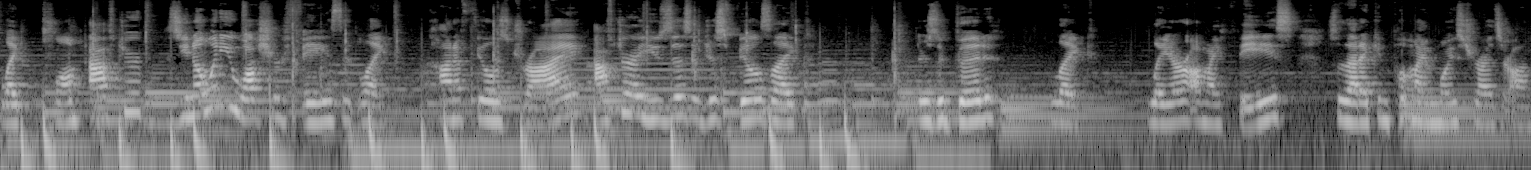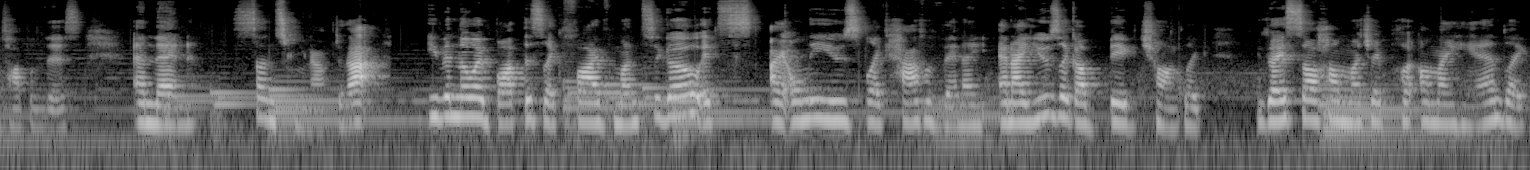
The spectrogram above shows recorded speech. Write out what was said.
like plump after. Because you know when you wash your face, it like kind of feels dry. After I use this, it just feels like there's a good like layer on my face so that I can put my moisturizer on top of this and then sunscreen after that even though I bought this like five months ago, it's I only used like half of it and I, and I use like a big chunk. Like you guys saw how much I put on my hand. Like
